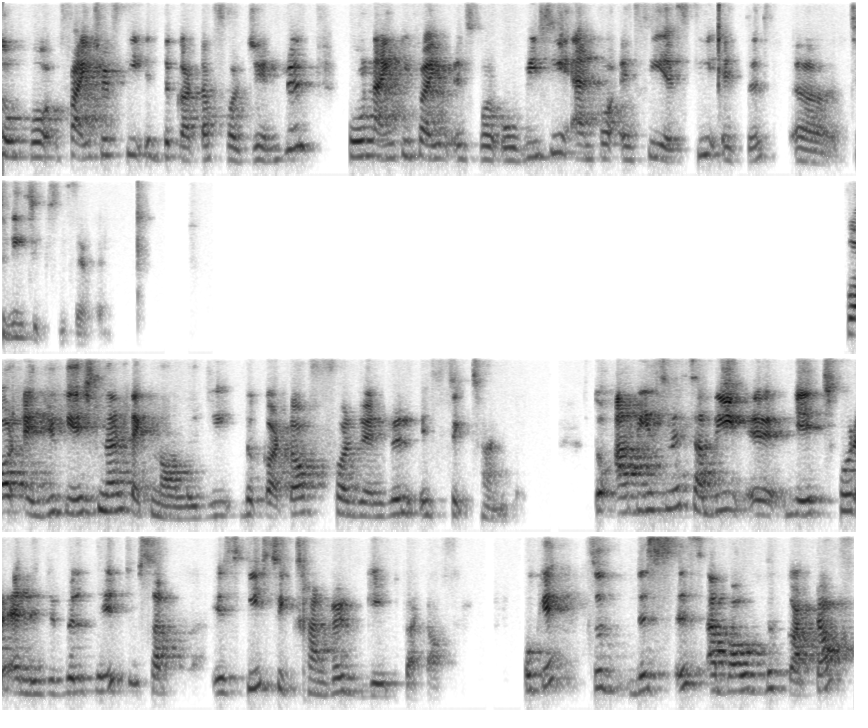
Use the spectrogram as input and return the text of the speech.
So for 550 is the cutoff for general, 495 is for OBC, and for SCST it is uh, 367. For educational technology, the cutoff for general is 600. तो आप इसमें सभी गेट स्कोर एलिजिबल थे तो सब इसकी 600 GATE cut off okay so this is about the cut off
